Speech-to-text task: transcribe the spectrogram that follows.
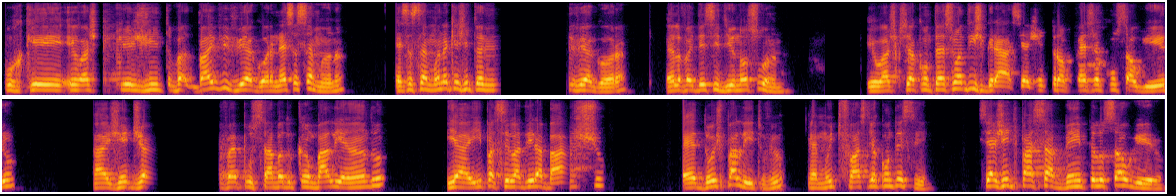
porque eu acho que a gente vai viver agora, nessa semana, essa semana que a gente vai viver agora, ela vai decidir o nosso ano. Eu acho que se acontece uma desgraça e a gente tropeça com o Salgueiro, a gente já vai para o sábado cambaleando e aí para ser ladeira abaixo é dois palitos, viu? É muito fácil de acontecer. Se a gente passar bem pelo Salgueiro,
